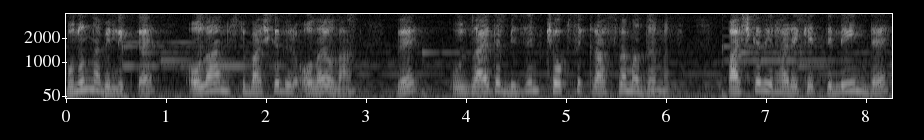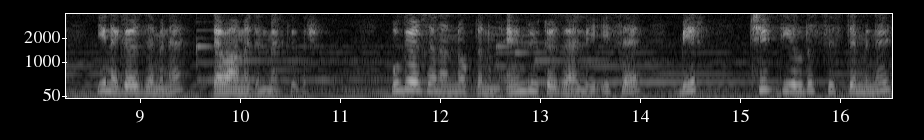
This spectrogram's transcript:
Bununla birlikte olağanüstü başka bir olay olan ve uzayda bizim çok sık rastlamadığımız başka bir hareketliliğin de yine gözlemine devam edilmektedir. Bu gözlenen noktanın en büyük özelliği ise bir çift yıldız sistemini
